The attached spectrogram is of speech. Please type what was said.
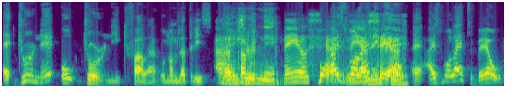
É Journey ou Journey que fala o nome da atriz? Ah, é tá- Journey. Nem eu sei, Bom, a nem eu Smollett sei. Bell, é, a Smollett Bell,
